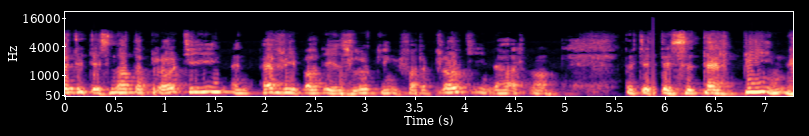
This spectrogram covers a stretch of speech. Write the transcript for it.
but it is not a protein, and everybody is looking for a protein hormone. But it is a terpene,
